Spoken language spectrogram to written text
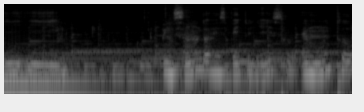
E, e, pensando a respeito disso, é muito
